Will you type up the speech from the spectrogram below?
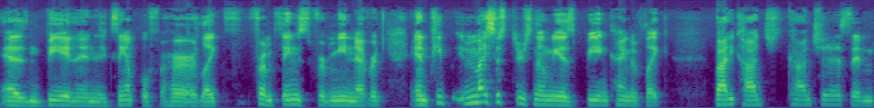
and being an example for her, like from things for me never. And people, my sisters know me as being kind of like body con- conscious and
